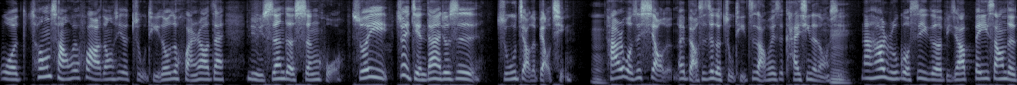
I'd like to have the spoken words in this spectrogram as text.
我通常会画的东西的主题都是环绕在女生的生活，所以最简单的就是主角的表情。嗯，他如果是笑的，那表示这个主题至少会是开心的东西。嗯、那他如果是一个比较悲伤的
